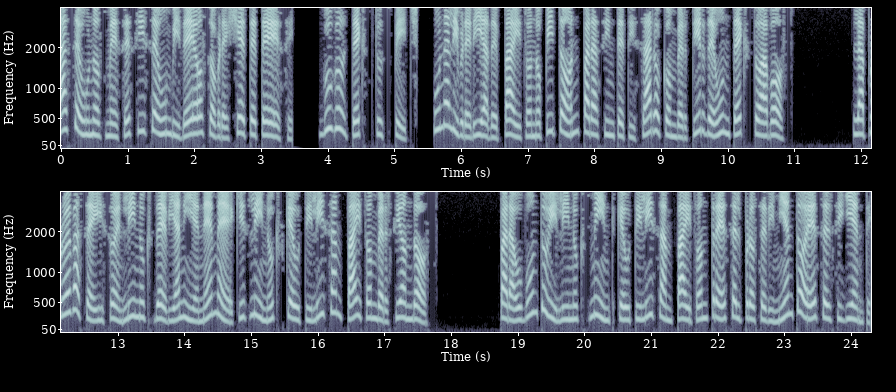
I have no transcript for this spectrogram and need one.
Hace unos meses hice un video sobre GTTS, Google Text to Speech, una librería de Python o Python para sintetizar o convertir de un texto a voz. La prueba se hizo en Linux Debian y en MX Linux que utilizan Python versión 2. Para Ubuntu y Linux Mint que utilizan Python 3 el procedimiento es el siguiente.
